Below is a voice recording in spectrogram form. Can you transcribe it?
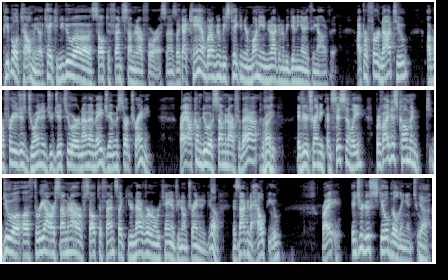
People tell me, like, hey, can you do a self defense seminar for us? And I was like, I can, but I'm going to be taking your money and you're not going to be getting anything out of it. I prefer not to. I prefer you just join a jujitsu or an MMA gym and start training. Right. I'll come do a seminar for that. Right if you're training consistently. But if I just come and do a, a three hour seminar of self defense, like you're never going to retain if you don't train it again. No. It's not going to help you, right? Introduce skill building into yeah. it,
